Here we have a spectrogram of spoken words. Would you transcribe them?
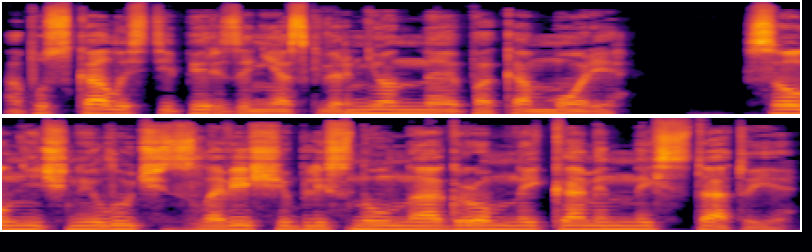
опускалось теперь за неоскверненное пока море. Солнечный луч зловеще блеснул на огромной каменной статуе.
